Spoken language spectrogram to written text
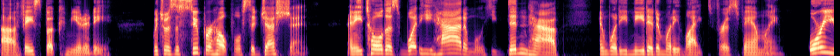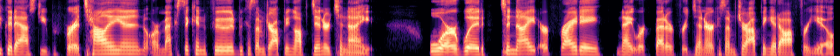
uh, facebook community which was a super helpful suggestion And he told us what he had and what he didn't have and what he needed and what he liked for his family. Or you could ask, do you prefer Italian or Mexican food because I'm dropping off dinner tonight? Or would tonight or Friday night work better for dinner because I'm dropping it off for you?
